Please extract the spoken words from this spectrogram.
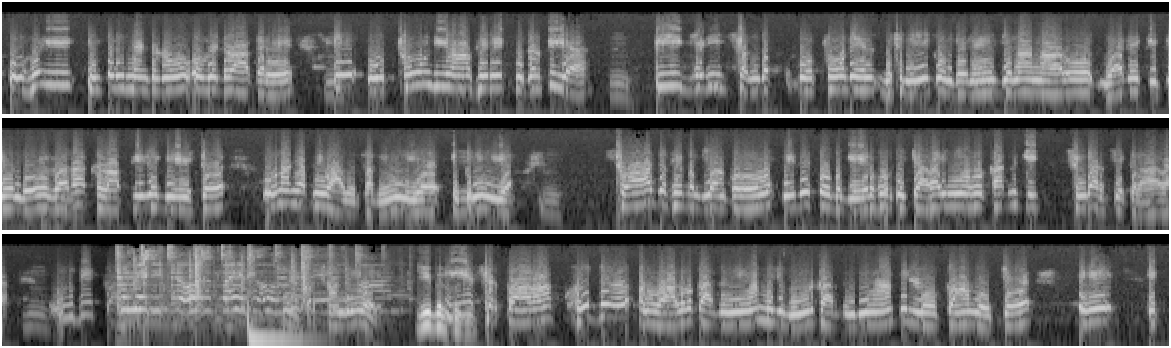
ਉਹੋ ਇੰਪਲੀਮੈਂਟ ਨੂੰ ਉਹ ਵਿਡਰਾ ਕਰੇ ਤੇ ਉਥੋਂ ਦੀਆਂ ਫਿਰ ਇਹ ਕੁਦਰਤੀ ਹੂੰ। ਕਿ ਜਿਹੜੀ ਸੰਗਤ ਉਥੋਂ ਦੇ ਵਸਨੀਕ ਹੁੰਦੇ ਨੇ ਜਿਨ੍ਹਾਂ ਨਾਲ ਉਹ ਵਾਅਦੇ ਕੀਤੇ ਹੁੰਦੇ ਵਾਅਦਾ ਖਿਲਾਫੀ ਦੇ ਅਗੇਂਸਟ ਉਹਨਾਂ ਨੇ ਆਪਣੀ ਆਵਾਜ਼ ਉਠਾਉਣੀ ਹੁੰਦੀ ਹੈ ਹੁੰਦੀ ਹੈ ਹੂੰ। ਸਵਾਲ ਜਥੇਬੰਦੀਆਂ ਕੋਲ ਇਹਦੇ ਤੋਂ ਬਗੈਰ ਹੋਰ ਕੋਈ ਚਾਰਾ ਹੀ ਨਹੀਂ ਉਹ ਕਰਨ ਕੀ ਸੰਘਰਸ਼ ਇੱਕ ਰਾਹ ਆ ਉਹਦੇ ਕਾਰਨ ਮੇਰੀ ਟੋਰ ਪੈ ਰੋਡ ਪਰੇਸ਼ਾਨੀ ਹੋਏ। ਜੀ ਬਿਲਕੁਲ ਇਹ। ਸਰਕਾਰਾਂ ਖੁਦ ਇਨਵੋਲਵ ਕਰ ਦਿੰਦੀਆਂ ਮਜਬੂਰ ਕਰ ਦਿੰਦੀਆਂ ਕਿ ਲੋਕਾਂ ਵਿੱਚ ਇਹ ਇੱਕ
